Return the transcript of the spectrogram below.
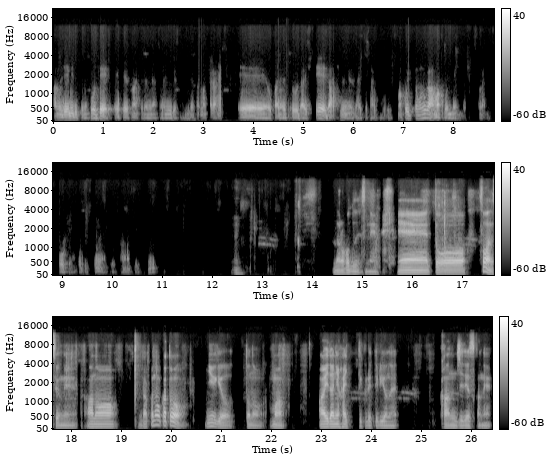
あの J ミルクの方でえー生産者の皆様、乳業者の皆様から、えーお金を頂戴して、脱収入を在庫されている、まあ、こういったものが、まあ、今年度、かなり大きな取り組みになっているかなというふうになるほどですね。えーっと、そうなんですよね。あの、酪農家と乳業との、まあ、間に入ってくれてるような感じですかね。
